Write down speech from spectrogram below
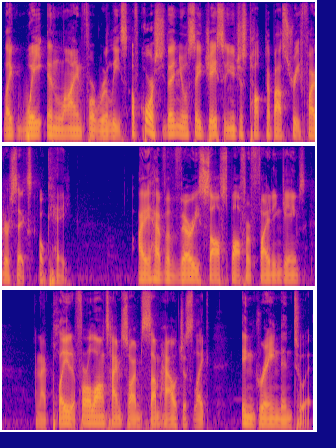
like wait in line for release. Of course, then you'll say, Jason, you just talked about Street Fighter Six. Okay, I have a very soft spot for fighting games, and I played it for a long time, so I'm somehow just like ingrained into it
